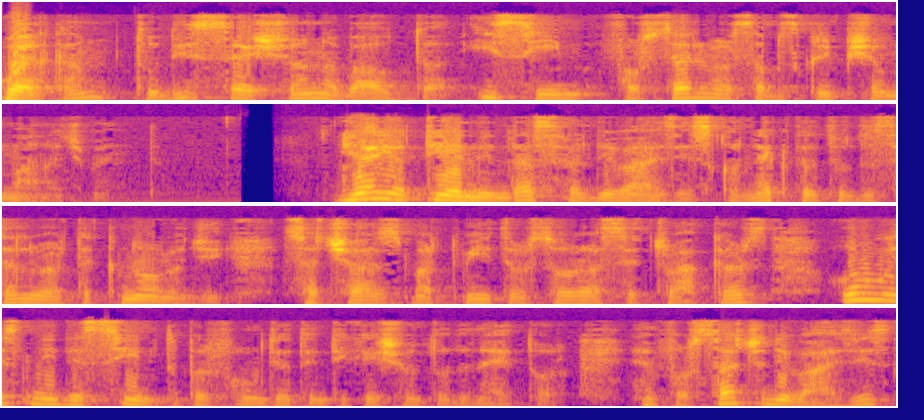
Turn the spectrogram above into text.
Welcome to this session about eSIM for cellular subscription management. The IoT and industrial devices connected to the cellular technology, such as smart meters or asset trackers, always need a SIM to perform the authentication to the network. And for such devices,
